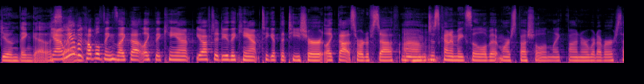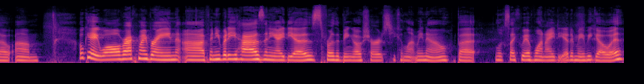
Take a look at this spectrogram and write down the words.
doing bingo. yeah, we have a couple things like that, like the camp. You have to do the camp to get the T-shirt, like that sort of stuff. Um, just kind of makes it a little bit more special and like fun or whatever. So, um, okay, well, I'll rack my brain. Uh, if anybody has any ideas for the bingo shirts, you can let me know. But looks like we have one idea to maybe go with,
